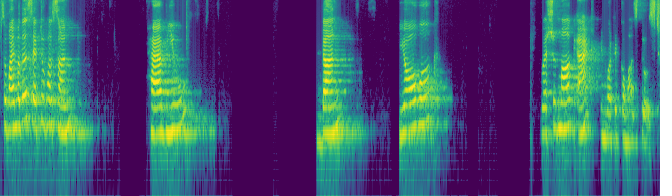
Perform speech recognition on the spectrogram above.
So my mother said to her son, have you done your work? Question mark and inverted commas closed.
